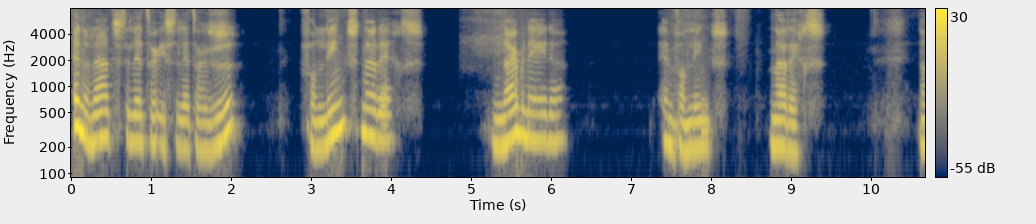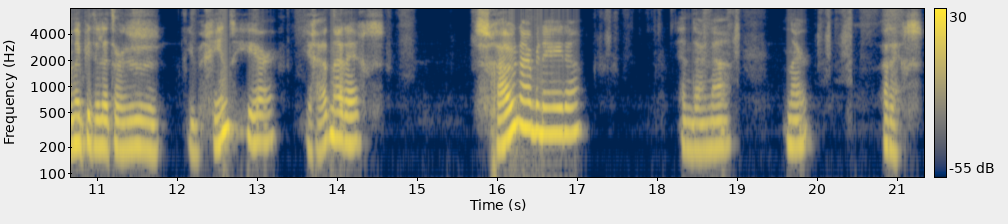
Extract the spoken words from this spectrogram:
En de laatste letter is de letter Z. Van links naar rechts, naar beneden en van links naar rechts. Dan heb je de letter Z. Je begint hier, je gaat naar rechts, schuin naar beneden en daarna naar rechts.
